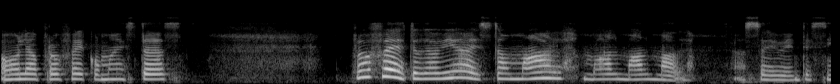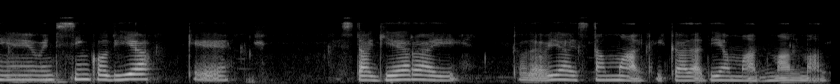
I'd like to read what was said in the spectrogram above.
Hola, profe, ¿cómo estás? Profe, todavía está mal, mal, mal, mal. Hace 25, 25 días que está guerra y todavía está mal y cada día mal, mal, mal.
